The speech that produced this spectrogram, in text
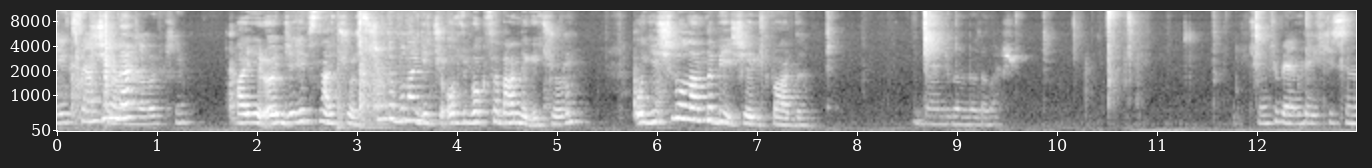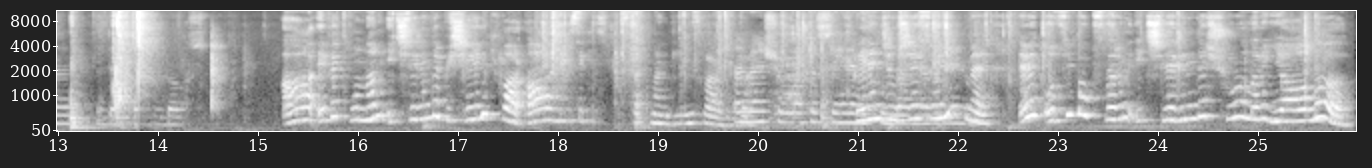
İlk sen Şimdi- bakayım. Hayır önce hepsini açıyoruz. Şimdi buna geçiyor. Ozibox'a ben de geçiyorum. O yeşil olanda bir şeylik vardı. Bence bunda da var. Çünkü bende ikisinin de box. Aa evet bunların içlerinde bir şeylik var. Aa neyse ki mendilimiz var burada. Anne ben şu makası yine Pelin'cim bir şey söyleyeyim mi? Evet Ozibox'ların içlerinde şuraları yağlı.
